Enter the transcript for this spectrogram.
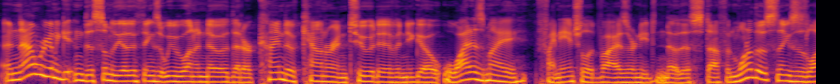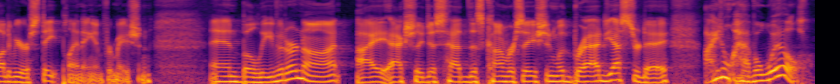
And now we're going to get into some of the other things that we want to know that are kind of counterintuitive. And you go, why does my financial advisor need to know this stuff? And one of those things is a lot of your estate planning information. And believe it or not, I actually just had this conversation with Brad yesterday. I don't have a will.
